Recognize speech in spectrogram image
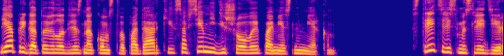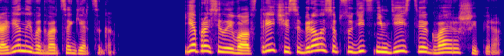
Я приготовила для знакомства подарки, совсем не дешевые по местным меркам. Встретились мы с леди Равеной во дворце герцога. Я просила его о встрече и собиралась обсудить с ним действия Гвайра Шипера.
